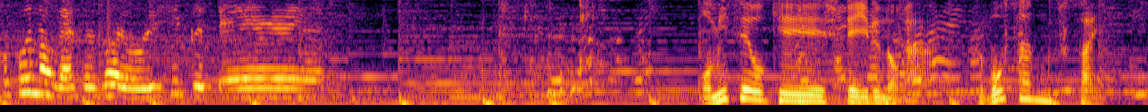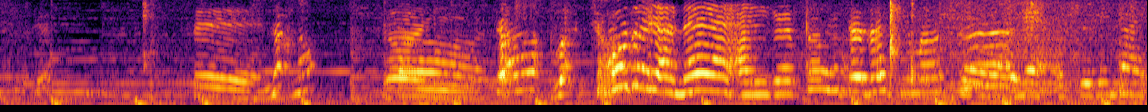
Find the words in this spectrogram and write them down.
ここのがすごい美味しくて。お店を経営しているのが久保さん夫妻。せーの。ちょうどやね。ありがとういただきます。ねお釣りない。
